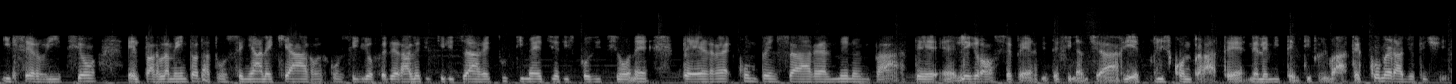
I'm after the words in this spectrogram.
il servizio e il Parlamento ha dato un segnale chiaro al Consiglio federale di utilizzare tutti i mezzi a disposizione per compensare almeno in parte eh, le grosse perdite finanziarie riscontrate nelle emittenti private come Radio Ticino.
